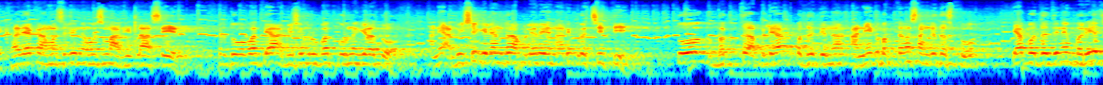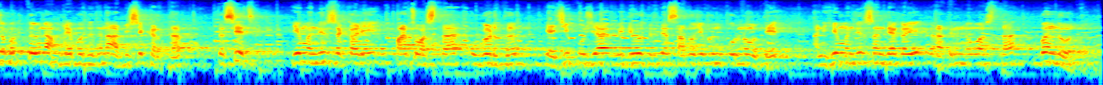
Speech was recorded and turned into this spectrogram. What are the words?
एखाद्या कामासाठी नवस मागितला असेल तर तो बाबा त्या अभिषेक रूपात पूर्ण केला जातो. आणि अभिषेक केल्यानंतर आपल्याला येणारी प्रचिती तो भक्त आपल्या पद्धतीनं अनेक भक्तांना सांगत असतो त्या पद्धतीने बरेच भक्त येऊन आपल्या पद्धतीनं अभिषेक करतात. तसेच हे मंदिर सकाळी पाच वाजता उघडतं. याची पूजा विधिवतरित्या सात वाजेपर्यंत पूर्ण होते आणि हे मंदिर संध्याकाळी रात्री नऊ वाजता बंद होतं.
